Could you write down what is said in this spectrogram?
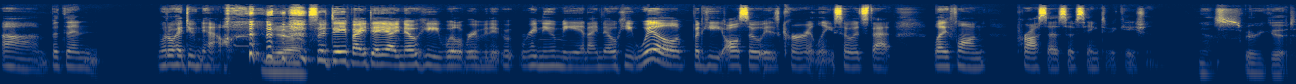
Um, but then, what do I do now? Yeah. so day by day, I know He will renew, renew me, and I know He will, but He also is currently. So it's that lifelong process of sanctification. yes very good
